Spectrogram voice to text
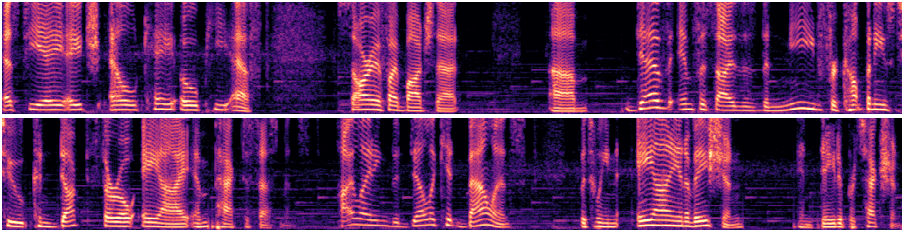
S T A H L K O P F. Sorry if I botched that. Um, Dev emphasizes the need for companies to conduct thorough AI impact assessments highlighting the delicate balance between AI innovation and data protection.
